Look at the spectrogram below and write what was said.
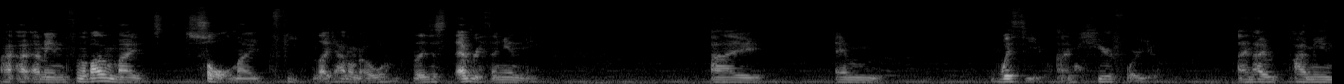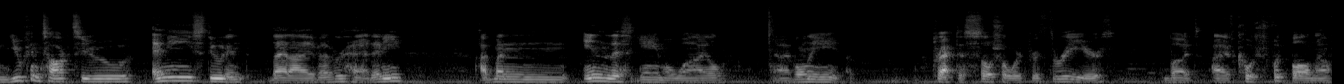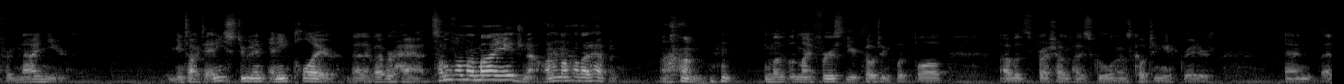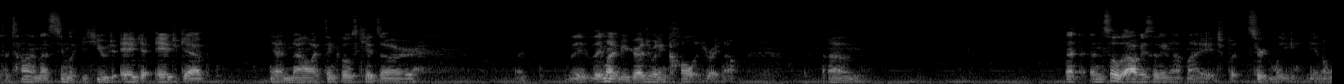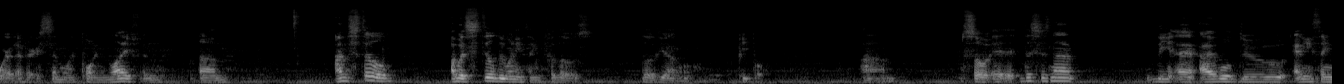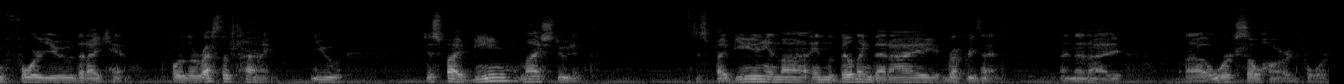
I, I, I mean, from the bottom of my soul, my feet, like I don't know, just everything in me. I am with you. I'm here for you. And I I mean, you can talk to any student that I've ever had, any I've been in this game a while. I've only practiced social work for three years, but I've coached football now for nine years. You can talk to any student, any player that I've ever had. Some of them are my age now. I don't know how that happened. Um, my, first year coaching football, I was fresh out of high school and I was coaching eighth graders. And at the time, that seemed like a huge age, age gap. And now I think those kids are, like, they, they might be graduating college right now. Um, and, so obviously they're not my age, but certainly, you know, we're at a very similar point in life. And um, I'm still, I would still do anything for those, those young people. Um, so it, this is not the I will do anything for you that I can for the rest of time. You just by being my student, just by being in my in the building that I represent and that I uh, work so hard for,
